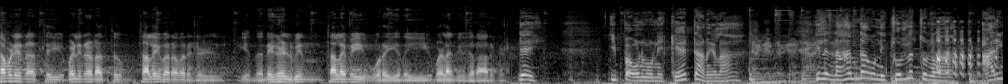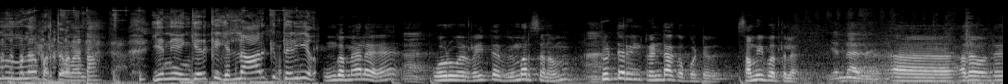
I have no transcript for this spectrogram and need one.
தமிழினத்தை வழிநடத்தும் தலைவர் அவர்கள் இந்த நிகழ்வின் தலைமை உரையினை வழங்குகிறார்கள். இப்ப அவனுக்கு உன்னை கேட்டானுங்களா? இல்ல நான் தான் உன்னை சொல்ல சொன்னா அறிமுகமெல்லாம் படுத்த வேணாண்டா? என்ன இங்க இருக்க எல்லாருக்கும் தெரியும். உங்க மேல ஒருவர் வைத்த விமர்சனம் ட்விட்டரில் ட்ரெண்டாக்கப்பட்டது சமீபத்துல. என்னது? ஆஹ் அத வந்து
